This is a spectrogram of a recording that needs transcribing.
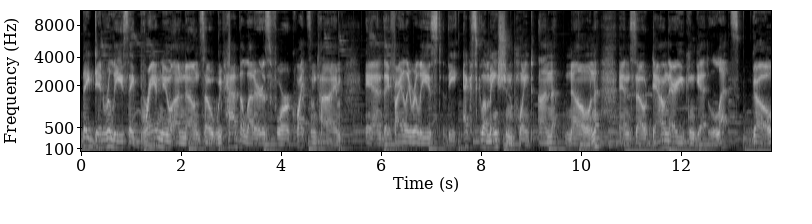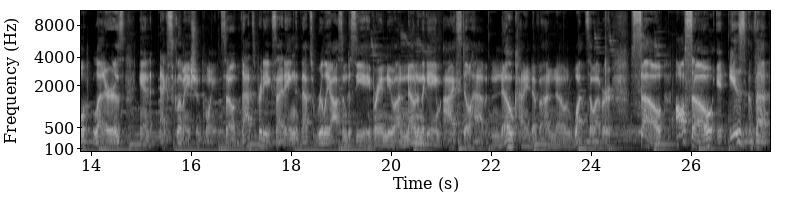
they did release a brand new Unown. So we've had the letters for quite some time and they finally released the exclamation point Unown. And so down there you can get let's go letters and exclamation point. So that's pretty exciting. That's really awesome to see a brand new Unown in the game. I still have no kind of Unown whatsoever. So also it is the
